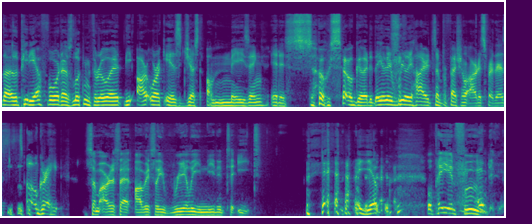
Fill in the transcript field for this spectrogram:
the the PDF for it. I was looking through it. The artwork is just amazing. It is so so good. They they really hired some professional artists for this. So great. Some artists that obviously really needed to eat. yep. We'll pay you in food. and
